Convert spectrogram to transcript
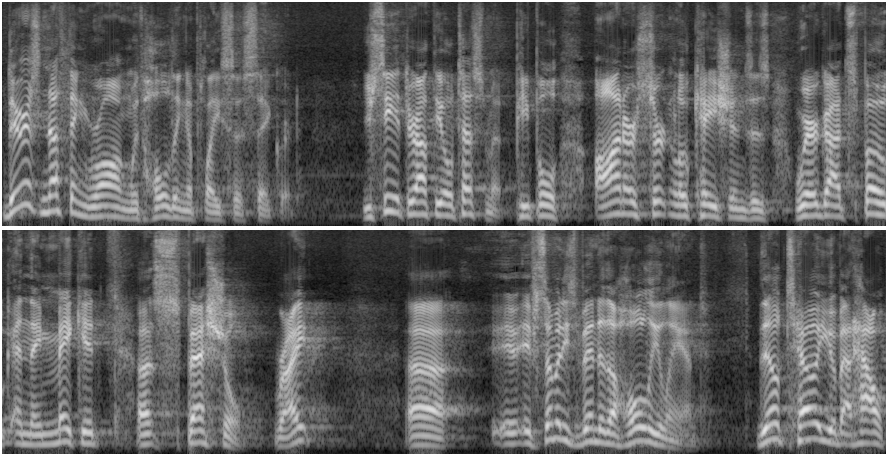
There is nothing wrong with holding a place as sacred. You see it throughout the Old Testament. People honor certain locations as where God spoke, and they make it uh, special, right? Uh, if somebody's been to the Holy Land, they'll tell you about how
